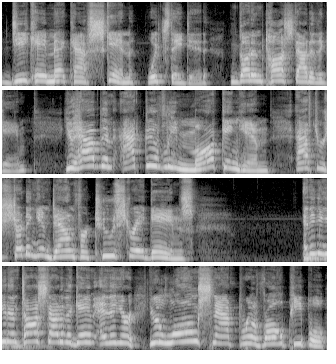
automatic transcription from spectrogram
DK Metcalf's skin, which they did, got him tossed out of the game. You have them actively mocking him after shutting him down for two straight games and then you get him tossed out of the game, and then your your long snapper of all people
